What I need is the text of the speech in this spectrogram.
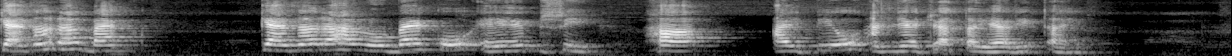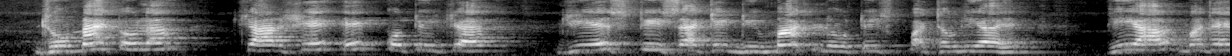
Canara bank Canara Robeco A M C हा आय पी ओ आणण्याच्या तयारीत आहे. झोमॅटोला चारशे एक कोटीच्या जी एस टीसाठी डिमांड नोटीस पाठवली आहे. ही यामध्ये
